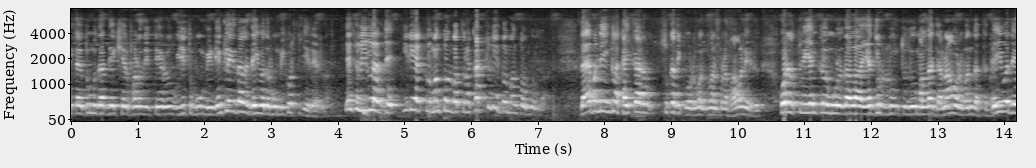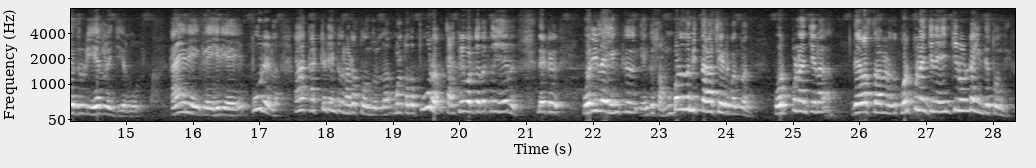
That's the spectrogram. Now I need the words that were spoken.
ಈತ ದುಂಬದ ಅಧ್ಯಕ್ಷರು ಫಲದಿತ್ತೇರು ಈತ ಭೂಮಿ ಎಂಕ್ಲಿಗೆ ದೈವದ ಭೂಮಿ ಕೊಡ್ತಿದ್ದೀರಿ ಎಲ್ಲ ಎಂಕಲ್ ಇಲ್ಲದ್ದೆ ಇಡೀ ಅಕ್ಕಳು ಮಂತೊಂದು ಬತ್ತನ ಕಟ್ಟಡಿ ಎಂಕಲ್ ಮಂತೊಂದು ಇಲ್ಲ ದಯಮನೆ ಎಂಕ್ಲ ಕೈಕಾರ ಸುಖದಿ ಕೊಡು, ಒಂದು ಮನ್ಪನ ಭಾವನೆ ಇಡು. ಹೊರತು ಎಂಕಲ್ ಮೂಲದಲ್ಲ ಎದುರು ಉಂಟುದು ಮಲ್ಲ ಜನ ಅವಡು ಬಂದತ್ತ, ದೈವದ ಎದುರು ಏರ್ಲಿಜ್ಜಿರು ಆಯನೆ ಎಂಕ್ಲೆ ಹಿರಿಯ, ಪೂರ ಇಲ್ಲ ಆ ಕಟ್ಟಡ ಎಂಕಲ್ ನಡತ್ತೊಂದಿಲ್ಲ ಮುಲ್ಪದ ಪೂರ ಚಾಕ್ರಿ ವರ್ಗದಕ್ಕಲಿ ಏರು ದಟ್ ಒರಿಲ ಎಂಕ್ ಎಂಕ್ ಸಂಬಳದ ಮಿತ್ತ ಆಸೆ ಇಡು ಬಂದು ಕೊರ್ಪುನಂಚಿನ ದೇವಸ್ಥಾನ ನಡೆದು ಕೊರ್ಪುನಂಚಿನ ಎಂಚಿನೊಂಡ ಹಿಂದೆ ತೊಂದಿರು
